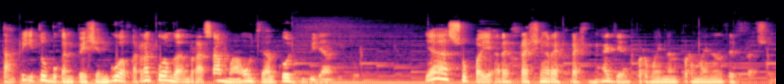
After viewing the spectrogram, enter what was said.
Tapi itu bukan passion gue karena gue nggak merasa mau jago di bidang itu. Ya supaya refreshing-refreshing aja, permainan-permainan refreshing.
